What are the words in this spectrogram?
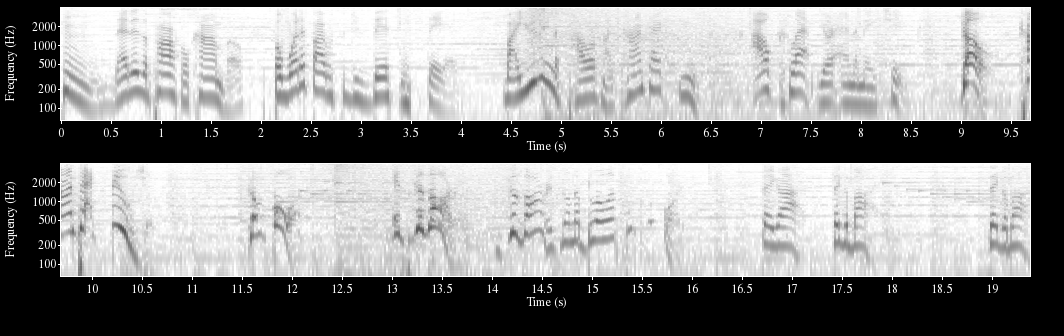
Hmm, that is a powerful combo. But what if I was to do this instead? By using the power of my contact fusion, I'll clap your anime cheeks. Go! Contact fusion! Come forth! It's Gyzarus! Gazar is gonna blow up some chords. Say God. Say goodbye. Say goodbye.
